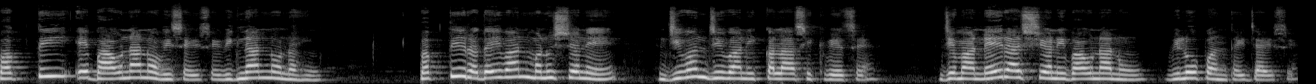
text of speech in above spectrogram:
ભક્તિ એ ભાવનાનો વિષય છે, વિજ્ઞાનનો નહીં. ભક્તિ હૃદયવાન મનુષ્યને જીવન જીવવાની કલા શીખવે છે. જેમાં નૈરાશ્યની ભાવનાનું વિલોપન થઈ જાય છે.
